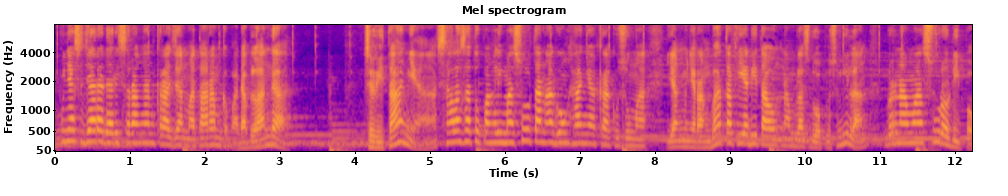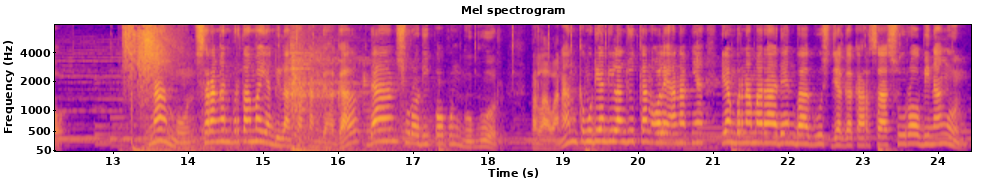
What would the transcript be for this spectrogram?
punya sejarah dari serangan kerajaan Mataram kepada Belanda. Ceritanya, salah satu panglima Sultan Agung Hanya Krakusuma yang menyerang Batavia di tahun 1629 bernama Surodipo. Namun, serangan pertama yang dilancarkan gagal dan Surodipo pun gugur. Perlawanan kemudian dilanjutkan oleh anaknya yang bernama Raden Bagus Jagakarsa Surobinangun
